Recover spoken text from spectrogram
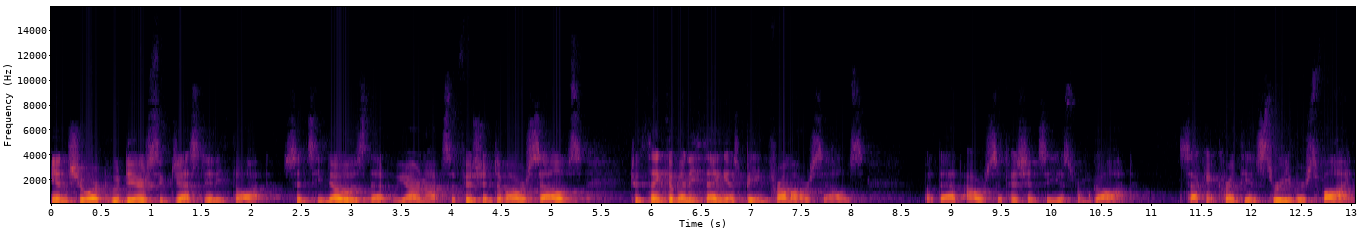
In short, who dares suggest any thought, since he knows that we are not sufficient of ourselves to think of anything as being from ourselves, but that our sufficiency is from God? 2 Corinthians 3, verse 5.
